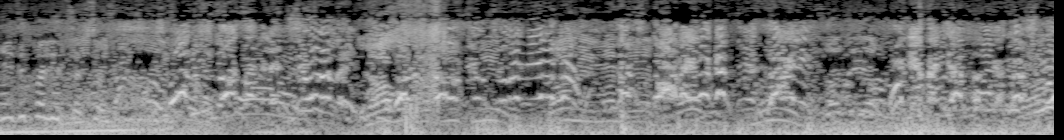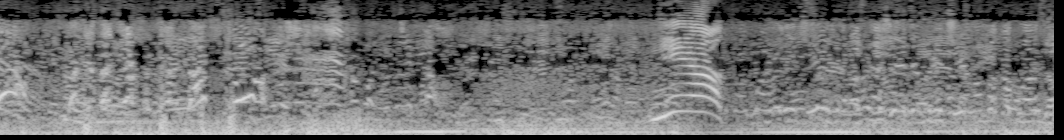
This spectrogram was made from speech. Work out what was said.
Едет полиция, все. Он что, заключенный? Я вам объяснил. Данный момент. Они задержат что? Они задержат что? Нет! Расскажите причину, по какой что?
